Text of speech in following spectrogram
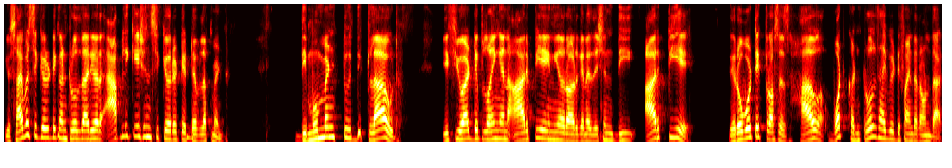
Your cybersecurity controls are your application security development the movement to the cloud if you are deploying an rpa in your organization the rpa the robotic process how what controls have you defined around that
